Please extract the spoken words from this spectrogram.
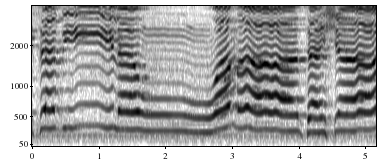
سبيلا وما تشاءون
